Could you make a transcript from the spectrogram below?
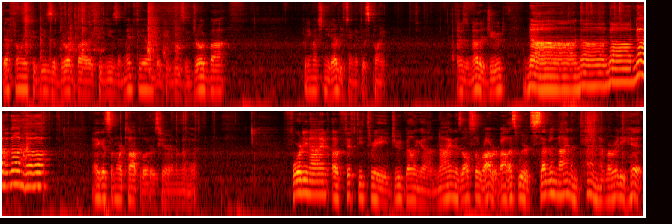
definitely could use a Drogba. They could use a midfield. They could use a Drogba. Pretty much need everything at this point. There's another Jude. Na na na na na na na. I get some more top loaders here in a minute. 49 of 53, Jude Bellingham. 9 is also Robert. Wow, that's weird. 7, 9, and 10 have already hit.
